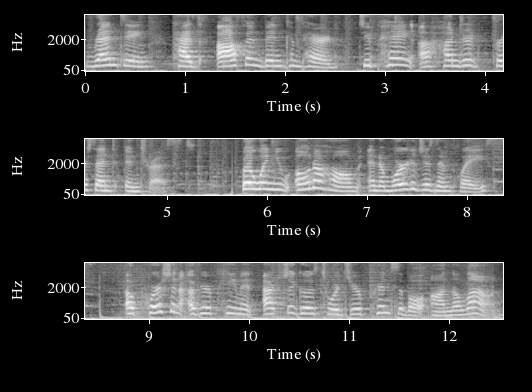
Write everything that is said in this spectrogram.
renting has often been compared to paying 100% interest. But when you own a home and a mortgage is in place, a portion of your payment actually goes towards your principal on the loan.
